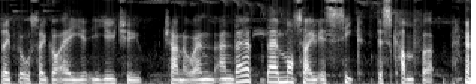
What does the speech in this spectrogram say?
they've also got a youtube channel and and their their motto is seek discomfort.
